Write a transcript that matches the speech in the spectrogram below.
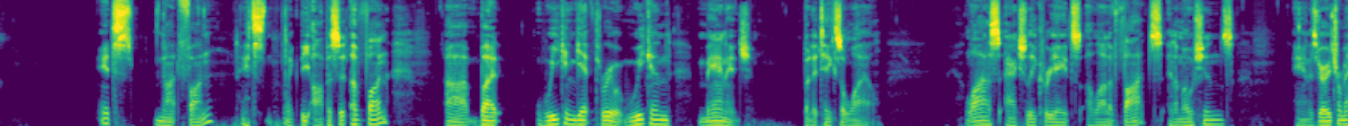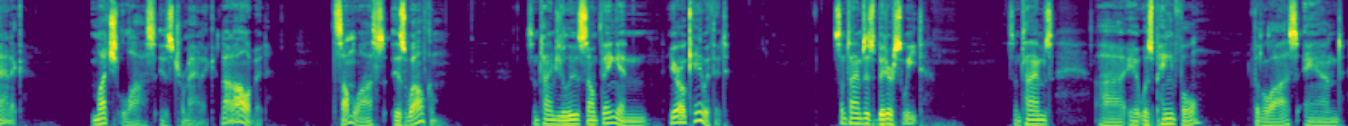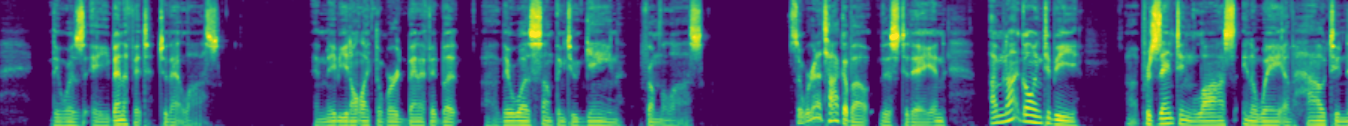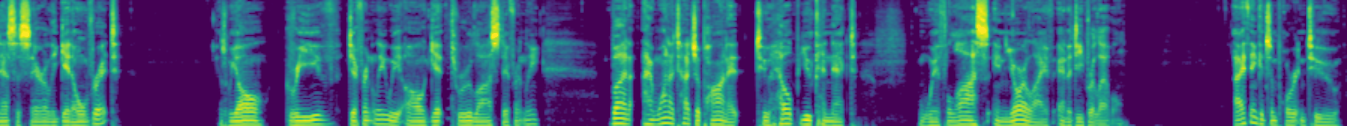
It's not fun. It's like the opposite of fun. Uh, but we can get through it. We can manage, but it takes a while. Loss actually creates a lot of thoughts and emotions, and is very traumatic much loss is traumatic, not all of it. Some loss is welcome. Sometimes you lose something and you're okay with it. Sometimes it's bittersweet. Sometimes uh, it was painful for the loss and there was a benefit to that loss. And maybe you don't like the word benefit, but uh, there was something to gain from the loss. So we're going to talk about this today. And I'm not going to be uh, presenting loss in a way of how to necessarily get over it, because we all grieve differently, we all get through loss differently. But I want to touch upon it to help you connect with loss in your life at a deeper level. I think it's important to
